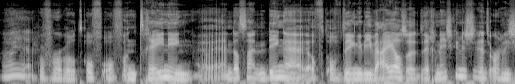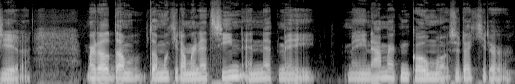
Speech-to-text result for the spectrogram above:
Oh ja. bijvoorbeeld. Of, of een training. Eh, en dat zijn dingen, of, of dingen die wij als de geneeskundestudent organiseren. Maar dat, dan, dan moet je dan maar net zien en net mee, mee in aanmerking komen, zodat je er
